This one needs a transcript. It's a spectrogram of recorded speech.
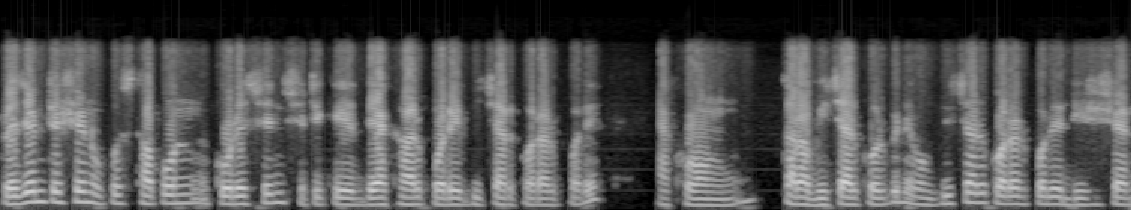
প্রেজেন্টেশন উপস্থাপন করেছেন, সেটিকে দেখার পরে, বিচার করার পরে, এখন তারা বিচার করবেন এবং বিচার করার পরে ডিসিশন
